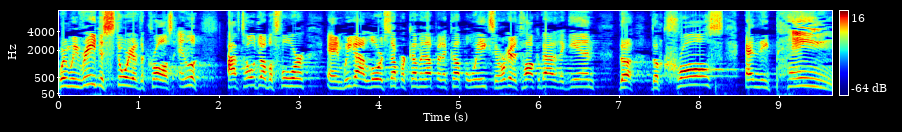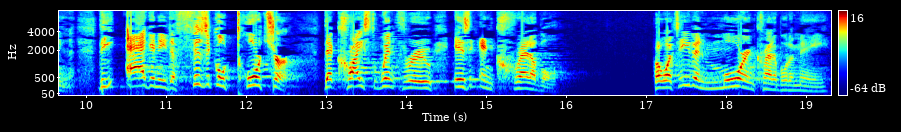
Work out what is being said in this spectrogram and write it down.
When we read the story of the cross, and look, I've told y'all before, and we got Lord's Supper coming up in a couple weeks, and we're going to talk about it again. The, the cross and the pain, the agony, the physical torture that Christ went through is incredible. But what's even more incredible to me,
